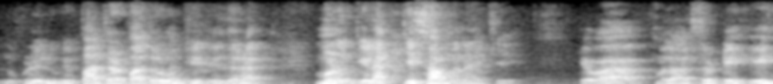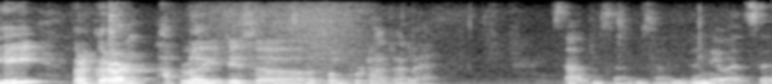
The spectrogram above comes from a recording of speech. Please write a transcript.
लुकडी लुकडी पातळ पातळ होती ते जरा. म्हणून तिला किसा म्हणायचे. तेव्हा मला असं वाटते हेही प्रकरण आपलं इथे स- संपुष्टात आलं आहे साधू साधू साधू. धन्यवाद सर.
